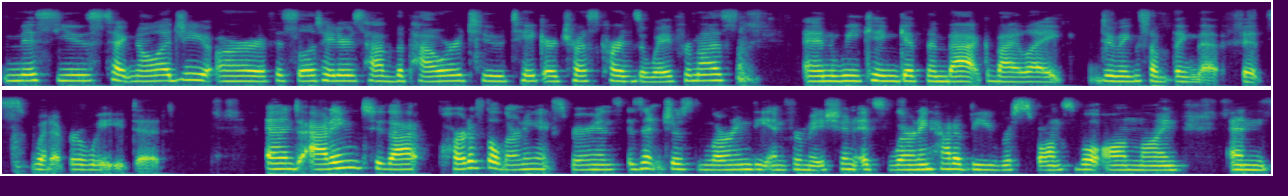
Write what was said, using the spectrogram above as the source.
misuse technology, our facilitators have the power to take our trust cards away from us, and we can get them back by like doing something that fits whatever we did. And adding to that, part of the learning experience isn't just learning the information, it's learning how to be responsible online and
